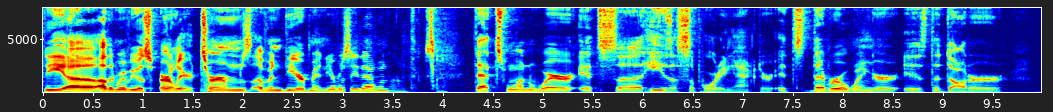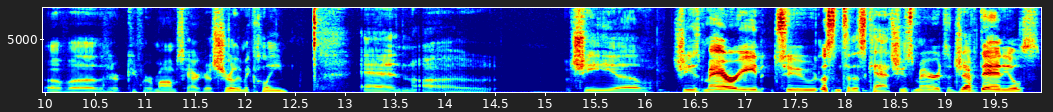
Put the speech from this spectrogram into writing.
The uh, other movie was earlier. Terms of Endearment. You ever see that one? I don't think so. That's one where it's uh, he's a supporting actor. It's Debra Winger is the daughter of uh, her, her mom's character Shirley MacLaine, and uh, she uh, she's married to listen to this cast. She's married to Jeff Daniels.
